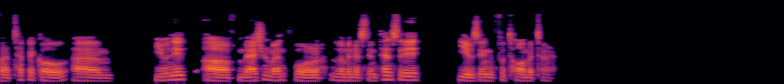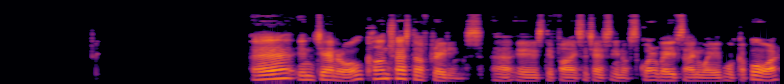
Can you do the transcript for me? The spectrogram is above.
a typical um, unit of measurement for luminous intensity using photometer. Uh, in general, contrast of gratings uh, is defined such as you know square wave, sine wave, or Gabor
